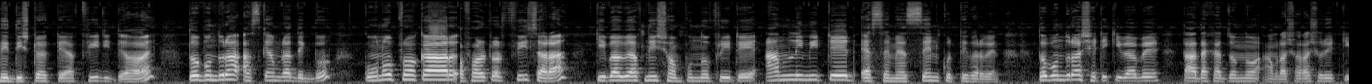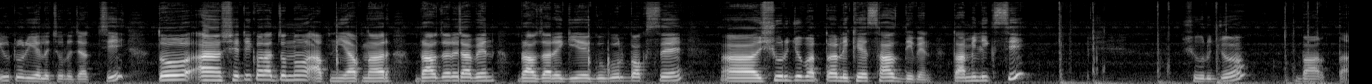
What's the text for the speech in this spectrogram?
নির্দিষ্ট একটা ফি দিতে হয়। তো বন্ধুরা, আজকে আমরা দেখব কোনো প্রকার অপারেটর ফি ছাড়া কীভাবে আপনি সম্পূর্ণ ফ্রিতে unlimited S M S send করতে পারবেন। তো বন্ধুরা, সেটি কীভাবে তা দেখার জন্য আমরা সরাসরি টিউটোরিয়ালে চলে যাচ্ছি। তো সেটি করার জন্য আপনি আপনার ব্রাউজারে যাবেন ব্রাউজারে গিয়ে গুগল বক্সে সূর্য বার্তা লিখে সার্চ দিবেন। তো আমি লিখছি সূর্য বার্তা।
